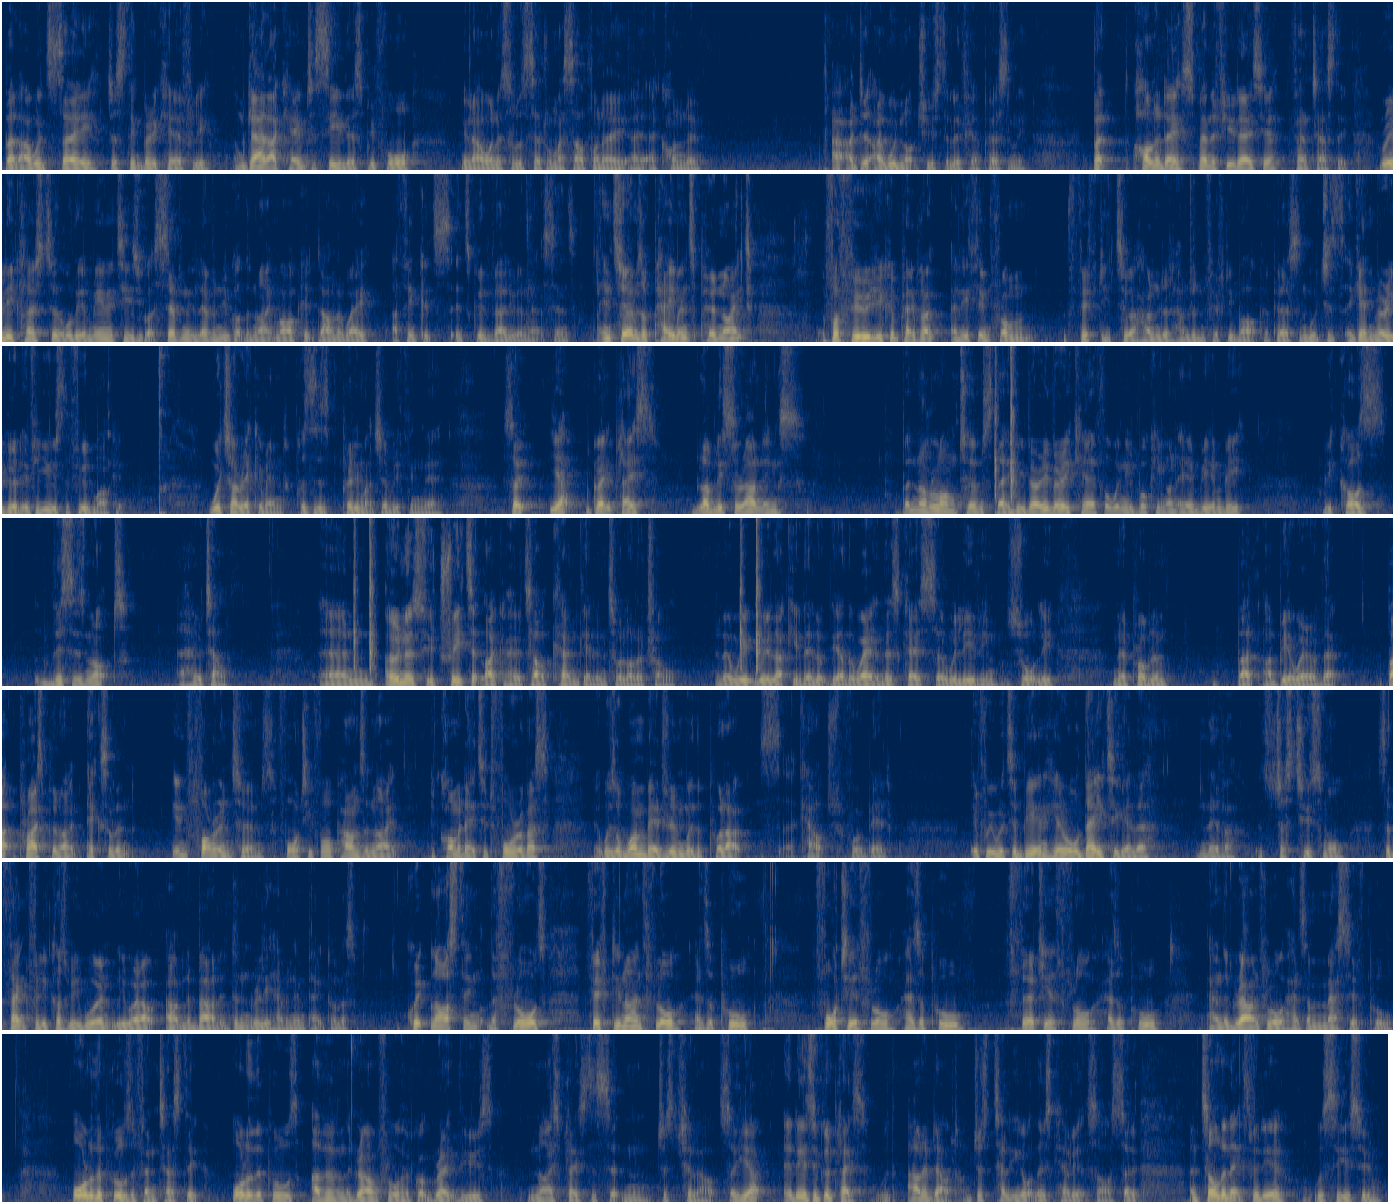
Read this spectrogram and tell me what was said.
But I would say just think very carefully. I'm glad I came to see this before, you know, I want to sort of settle myself on a, a, a condo. I, I, I would not choose to live here personally. But holiday, spend a few days here, fantastic. Really close to all the amenities. You've got 7-Eleven, you've got the night market down the way. I think it's it's good value in that sense. In terms of payments per night, for food, you could pay like anything from 50 to 100, 150 baht per person, which is again very good if you use the food market, which I recommend because there's pretty much everything there. So yeah, great place, lovely surroundings, but not a long-term stay. Be very, very careful when you're booking on Airbnb because this is not a hotel. And owners who treat it like a hotel can get into a lot of trouble. You know, we, we're lucky they look the other way in this case, so we're leaving shortly, no problem but I'd be aware of that. But price per night, excellent in foreign terms. £44 a night, accommodated four of us. It was a one bedroom with a pull out uh, couch for a bed. If we were to be in here all day together, never. It's just too small. So thankfully, because we weren't, we were out, out and about, it didn't really have an impact on us. Quick last thing, the floors. 59th floor has a pool, 40th floor has a pool, 30th floor has a pool, and the ground floor has a massive pool. All of the pools are fantastic. All of the pools, other than the ground floor, have got great views. Nice place to sit and just chill out. So yeah, it is a good place, without a doubt. I'm just telling you what those caveats are. So until the next video, we'll see you soon.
